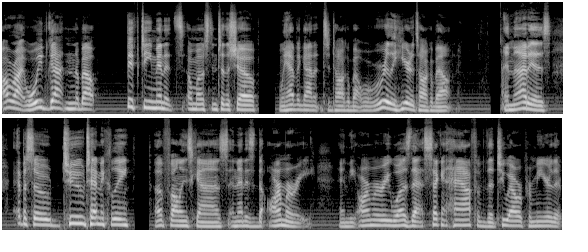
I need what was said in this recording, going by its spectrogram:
All right, well we've gotten about 15 minutes almost into the show. We haven't gotten to talk about what we're really here to talk about, and that is episode two, technically, of Falling Skies, and that is the Armory and the armory was that second half of the two hour premiere that,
